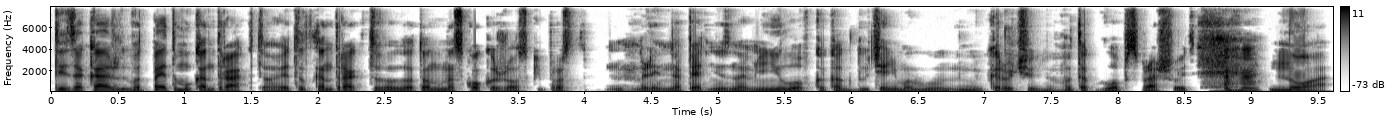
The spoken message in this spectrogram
Ты за каждый, вот по этому контракту, этот контракт, вот он насколько жесткий, просто, блин, опять не знаю, мне неловко как дуть, я не могу, короче, вот так в лоб спрашивать. Ага. Но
